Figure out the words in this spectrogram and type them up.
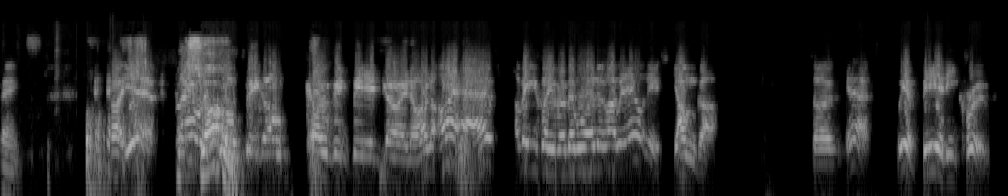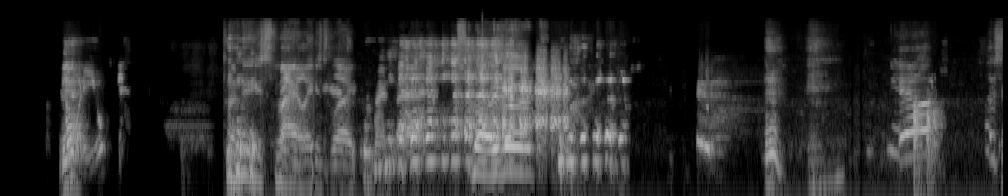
Thanks. But yeah, Flowers Shocking. a big old COVID beard going on. I have. I bet you can't even remember what I look like without this. Younger. So yeah, we a beardy crew. Yeah. On, Eagle. He's smiling. He's like, yeah. that's-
